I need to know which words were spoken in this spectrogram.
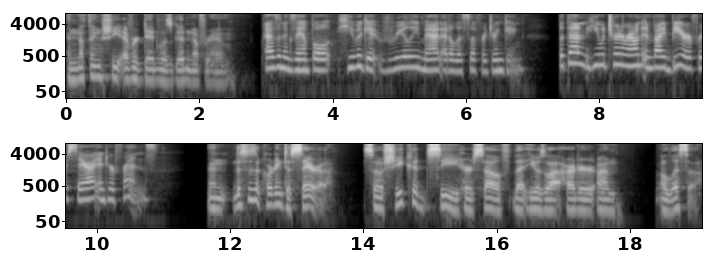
And nothing she ever did was good enough for him. As an example, he would get really mad at Alissa for drinking, but then he would turn around and buy beer for Sarah and her friends. And this is according to Sarah. So she could see herself that he was a lot harder on Alissa.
